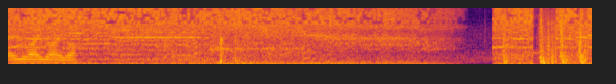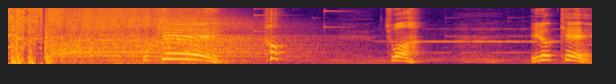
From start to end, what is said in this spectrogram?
야 일로와 일로와 일로와 오케이 하 좋아. 이렇게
